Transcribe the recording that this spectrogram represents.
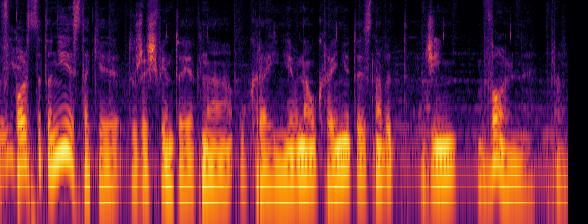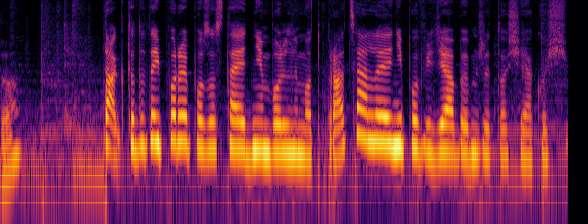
w Polsce to nie jest takie duże święto jak na Ukrainie. Na Ukrainie to jest nawet dzień wolny, prawda? Tak, to do tej pory pozostaje dniem wolnym od pracy, ale nie powiedziałabym, że to się jakoś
